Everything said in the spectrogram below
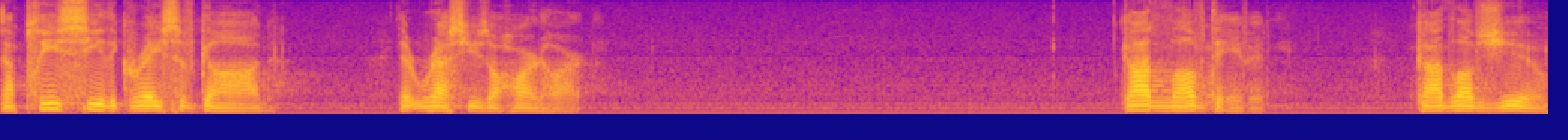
Now, please see the grace of God that rescues a hard heart. God loved David. God loves you.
